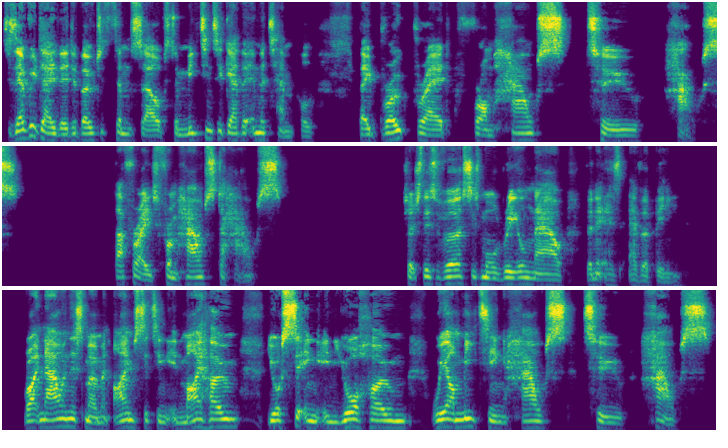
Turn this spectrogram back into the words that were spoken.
says, Every day they devoted themselves to meeting together in the temple. They broke bread from house to house. That phrase, from house to house. Church, this verse is more real now than it has ever been. Right now, in this moment, I'm sitting in my home, you're sitting in your home. We are meeting house to house.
